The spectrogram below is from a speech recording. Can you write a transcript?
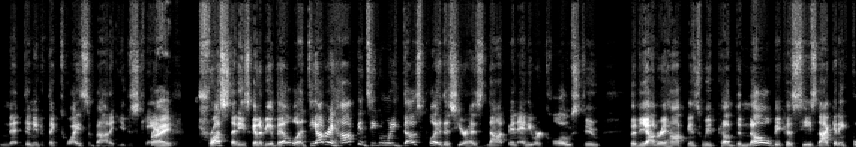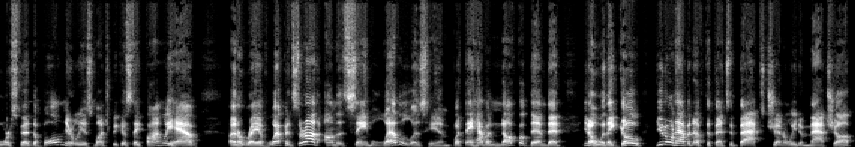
didn't even think twice about it. You just can't right. trust that he's going to be available. And DeAndre Hopkins, even when he does play this year, has not been anywhere close to the DeAndre Hopkins we've come to know because he's not getting force fed the ball nearly as much because they finally have an array of weapons. They're not on the same level as him, but they have enough of them that you know, when they go, you don't have enough defensive backs generally to match up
